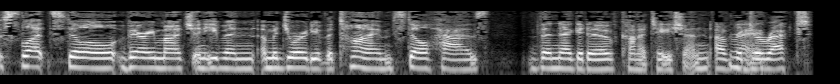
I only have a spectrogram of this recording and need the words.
slut still very much and even a majority of the time still has the negative connotation of the Right. direct,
